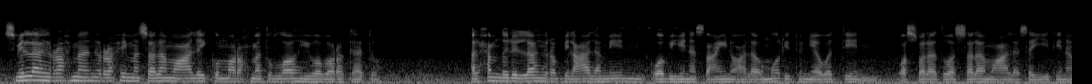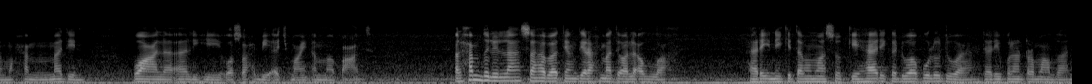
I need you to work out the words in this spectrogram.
Bismillahirrahmanirrahim. Assalamualaikum warahmatullahi wabarakatuh. Alhamdulillahi rabbil alamin Wabihi nasta'inu ala umuri dunia waddin Wassalatu wassalamu ala sayyidina Muhammadin Wa ala alihi wa sahbihi ajma'in amma ba'd. Alhamdulillah sahabat yang dirahmati oleh Allah Hari ini kita memasuki hari ke-22 dari bulan Ramadan.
